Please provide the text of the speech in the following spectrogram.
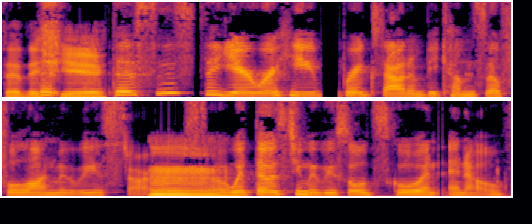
they're this year. This is the year where he breaks out and becomes a full-on movie star. Hmm. So with those two movies, Old School and, and Elf.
